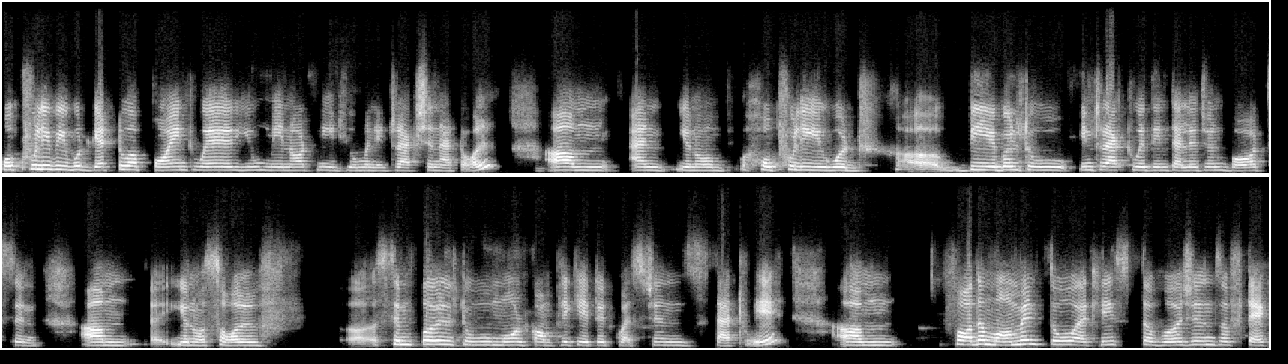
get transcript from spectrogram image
hopefully we would get to a point where you may not need human interaction at all. Um, and, you know, hopefully you would uh, be able to interact with intelligent bots and, um, you know, solve uh, simple to more complicated questions that way. Um, for the moment, though, at least the versions of tech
